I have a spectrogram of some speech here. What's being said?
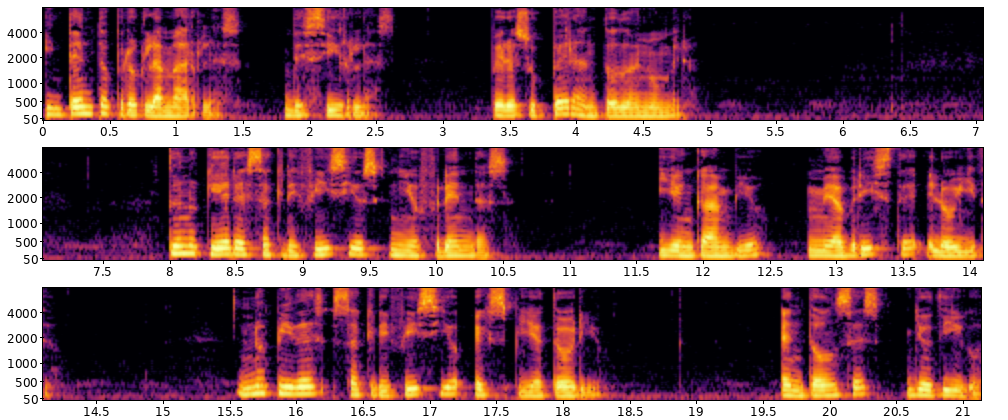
Intento proclamarlas, decirlas, pero superan todo número. Tú no quieres sacrificios ni ofrendas, y en cambio me abriste el oído. No pides sacrificio expiatorio. Entonces yo digo,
